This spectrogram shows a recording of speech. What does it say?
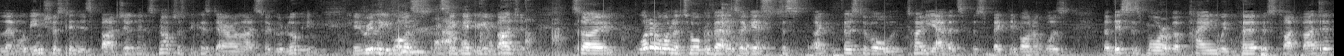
level of interest in this budget, and it's not just because Daryl and I are so good looking. It really was a significant budget. So what I want to talk about is, I guess, just like, first of all, Tony Abbott's perspective on it was that this is more of a pain with purpose type budget.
